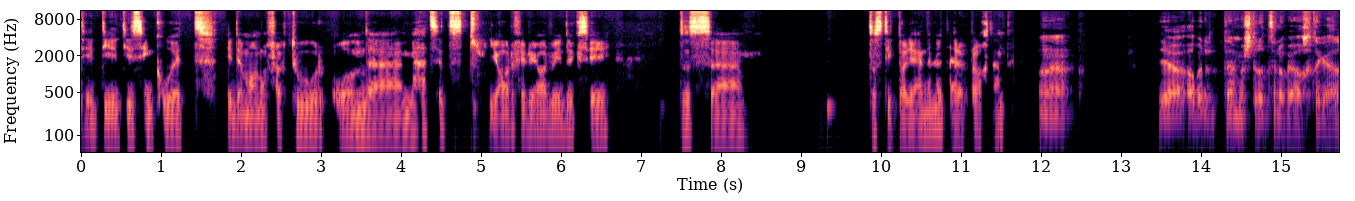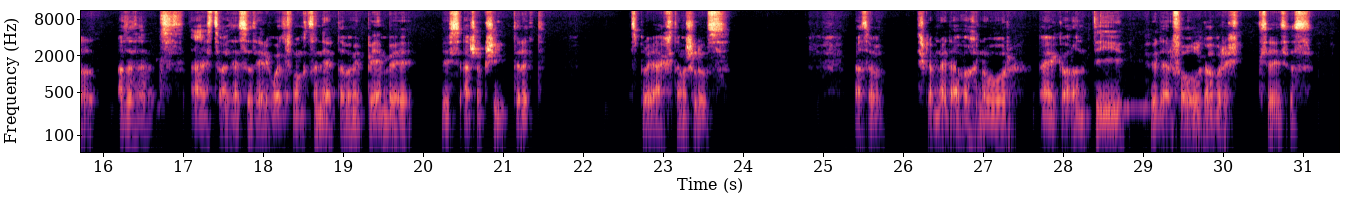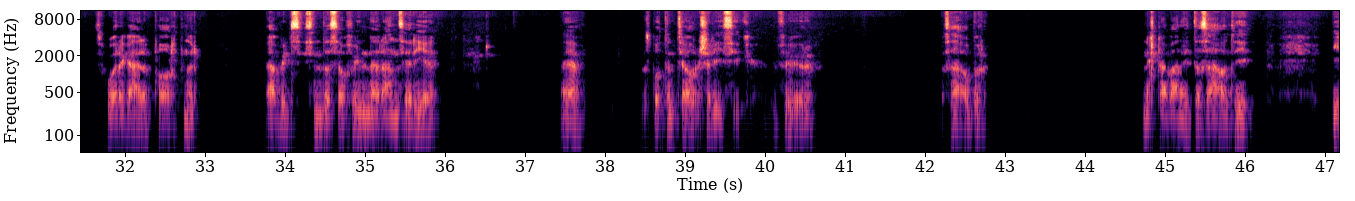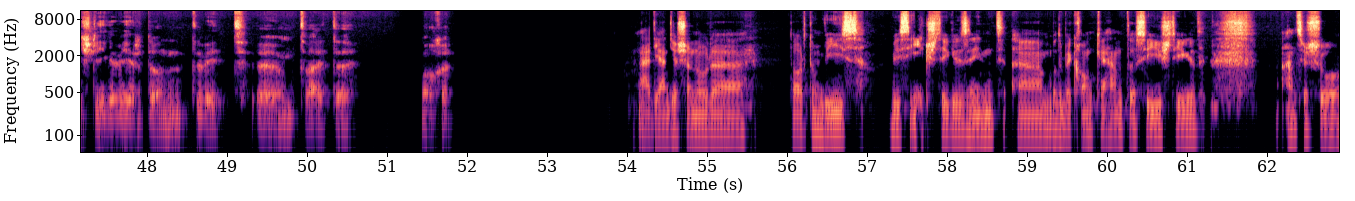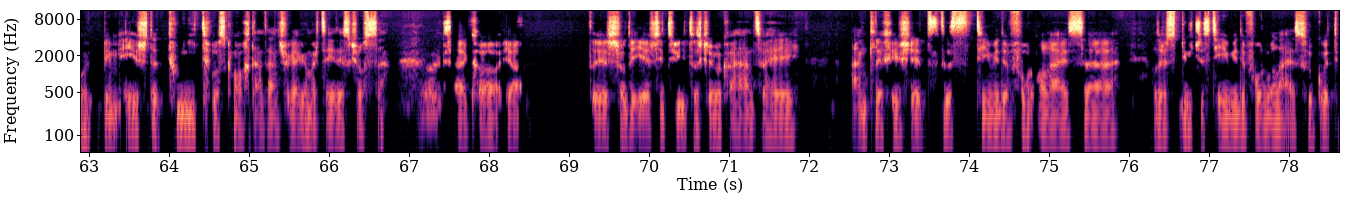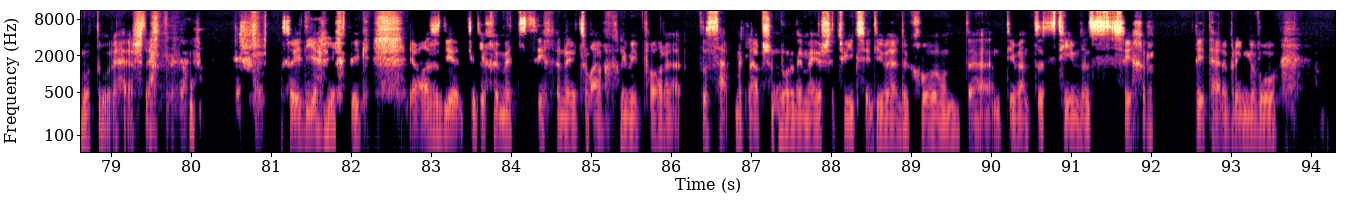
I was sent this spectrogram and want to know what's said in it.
Die, die, die sind gut in der Manufaktur und äh, man hat es jetzt Jahr für Jahr wieder gesehen, dass, äh, dass die Italiener nicht hergebracht haben. Ja. ja, aber dann musst du trotzdem noch beachten, gell? Also es hat eins, zwei Saison sehr gut funktioniert, aber mit BMW ist es auch schon gescheitert. Das Projekt am Schluss. Also es ist glaube ich nicht einfach nur eine Garantie für den Erfolg, aber ich sehe es als ein geiler Partner. Ja, weil sie sind da so vielen Rennserien. Ja, das Potenzial ist riesig für sauber. Und ich glaube auch nicht, dass Audi einsteigen wird und wird ähm, Zweite machen. Nein, die haben ja schon nur äh, die Art und Weise, wie sie eingestiegen sind, ähm, oder bekannt gegeben haben, dass sie einsteigen, haben sie schon beim ersten Tweet, was sie gemacht haben, haben sie schon gegen Mercedes geschossen. Ja. Gesagt, ja, das ist schon der erste Tweet, was sie geschrieben haben, so hey, endlich ist jetzt das Team in der Formel 1 äh, oder ein deutsches Team in der Formel 1 so gute Motoren herstellen. so in die Richtung. Ja, also die, die, die kommen sicher nicht, um einfach ein bisschen mitfahren. Das hat man, glaube ich, schon nur in dem ersten Tweet gesehen. Die werden kommen und äh, die werden das Team dann sicher dort herbringen, wo,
